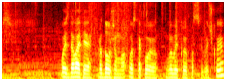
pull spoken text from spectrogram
Ось. Ось давайте продовжимо ось такою великою посилочкою.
